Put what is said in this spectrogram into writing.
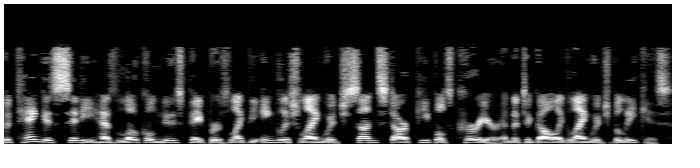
Batangas City has local newspapers like the English-language Sun Star People's Courier and the Tagalog-language Balikas.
